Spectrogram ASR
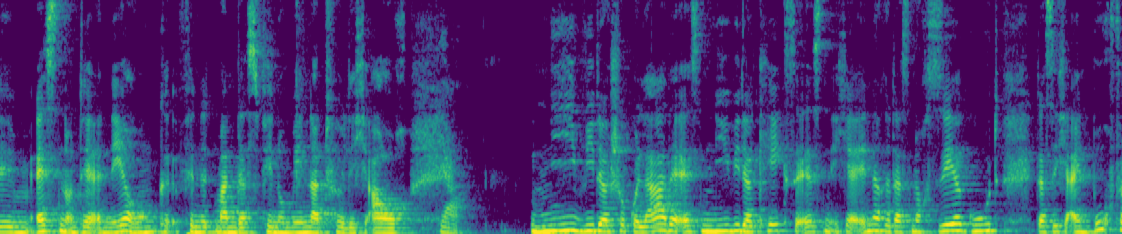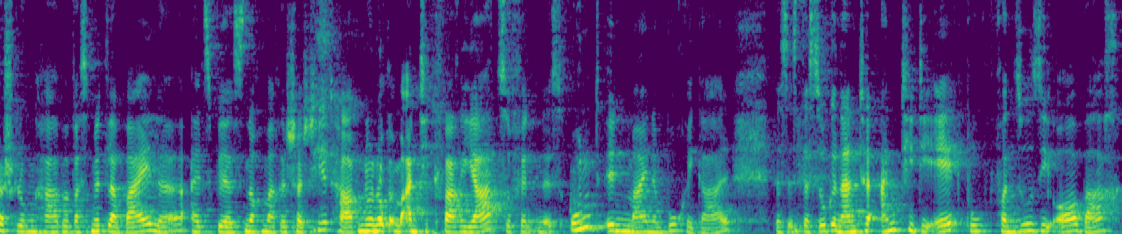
dem Essen und der Ernährung, findet man das Phänomen natürlich auch. Ja nie wieder Schokolade essen, nie wieder Kekse essen. Ich erinnere das noch sehr gut, dass ich ein Buch verschlungen habe, was mittlerweile, als wir es nochmal recherchiert haben, nur noch im Antiquariat zu finden ist und in meinem Buchregal. Das ist das sogenannte Anti-Diät-Buch von Susi Orbach.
